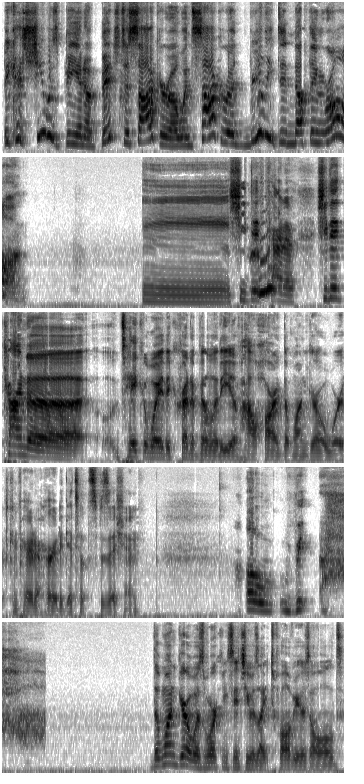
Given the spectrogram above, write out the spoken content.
because she was being a bitch to Sakura when Sakura really did nothing wrong. Mm, she did kind of she did kind of take away the credibility of how hard the one girl worked compared to her to get to this position. Oh, re- The one girl was working since she was like 12 years old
